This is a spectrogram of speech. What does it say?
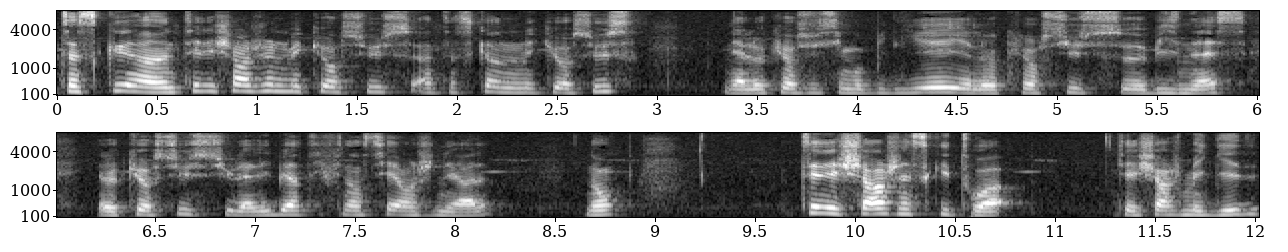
t'inscrire, à télécharger un de mes cursus, dans mes cursus. Il y a le cursus immobilier, il y a le cursus euh, business, il y a le cursus sur la liberté financière en général. Donc, télécharge, inscris-toi, télécharge mes guides,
